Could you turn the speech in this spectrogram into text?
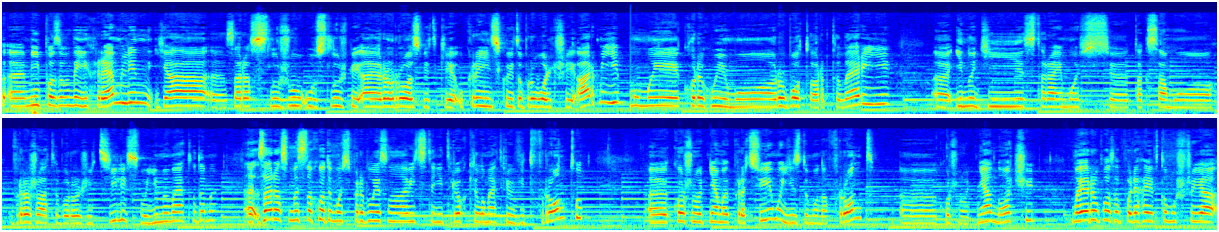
е, мій позивний Гремлін. Я е, зараз служу у службі аеророзвідки Української добровольчої армії. Ми коригуємо роботу артилерії, іноді стараємось е, так само вражати ворожі цілі своїми методами. Е, Зараз ми знаходимося приблизно на відстані трьох кілометрів від фронту. Е, Кожного дня ми працюємо, їздимо на фронт е, кожного дня, ночі. Моя робота полягає в тому, що я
